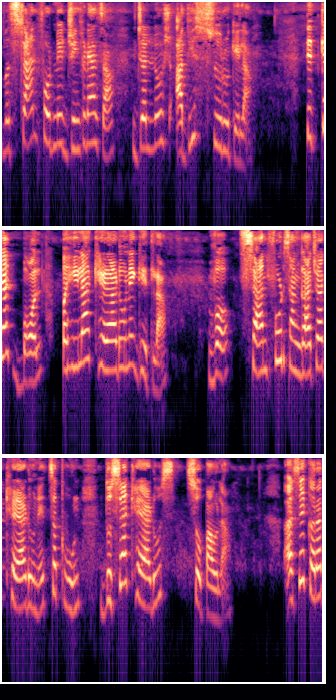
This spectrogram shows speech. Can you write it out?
व स्टॅनफोर्डने जिंकण्याचा जल्लोष आधीच सुरू केला. तितक्यात बॉल पहिला खेळाडूने घेतला व स्टॅनफोर्ड संघाच्या खेळाडूने चकवून दुसरा खेळाडू सोपावला. असे करत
